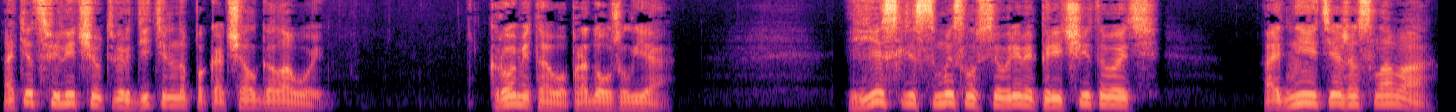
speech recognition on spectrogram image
Отец Феличи утвердительно покачал головой. Кроме того, продолжил я, есть ли смысл все время перечитывать одни и те же слова?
